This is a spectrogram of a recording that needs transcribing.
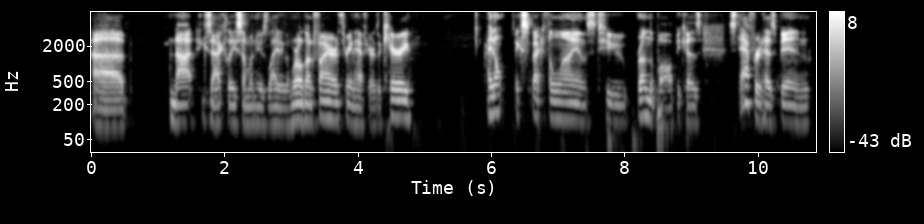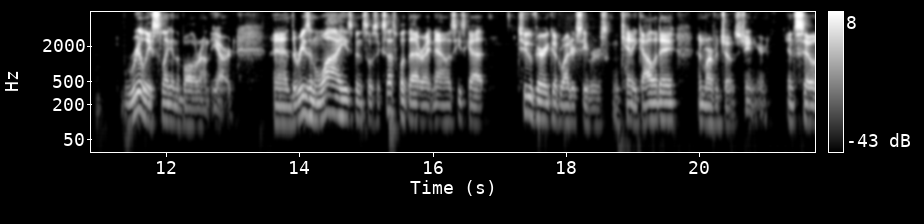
Uh, not exactly someone who's lighting the world on fire. Three and a half yards of carry. I don't expect the Lions to run the ball because Stafford has been really slinging the ball around the yard. And the reason why he's been so successful at that right now is he's got two very good wide receivers, Kenny Golladay and Marvin Jones Jr. And so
